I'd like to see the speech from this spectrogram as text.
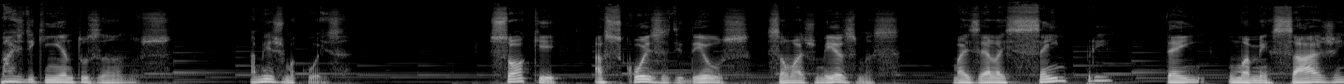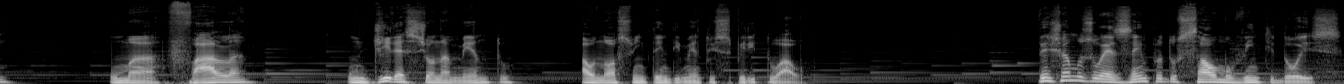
mais de 500 anos. A mesma coisa. Só que as coisas de Deus são as mesmas, mas elas sempre têm uma mensagem uma fala, um direcionamento ao nosso entendimento espiritual. Vejamos o exemplo do Salmo 22,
